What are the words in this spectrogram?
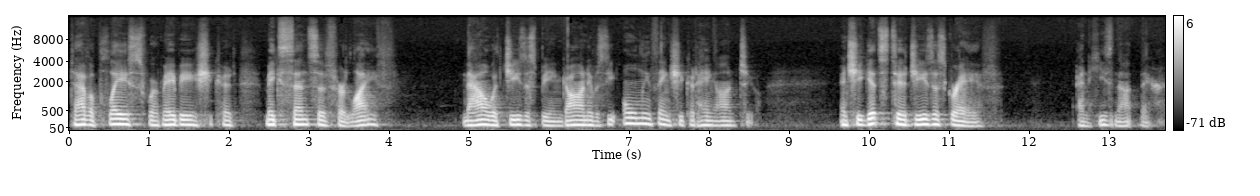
to have a place where maybe she could make sense of her life. Now, with Jesus being gone, it was the only thing she could hang on to. And she gets to Jesus' grave, and he's not there.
